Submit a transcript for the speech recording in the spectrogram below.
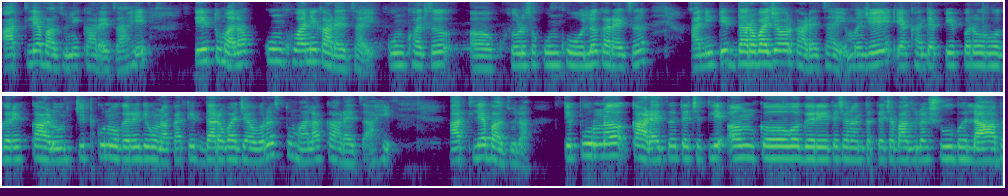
आतल्या बाजूने काढायचं आहे. ते तुम्हाला कुंकवाने काढायचं आहे. कुंखाचं थोडंसं कुंखू ओलं करायचं. आणि ते दरवाजावर काढायचं आहे. म्हणजे एखाद्या पेपरवर वगैरे काढून चिटकून वगैरे देऊ नका. ते दरवाजावरच तुम्हाला काढायचं आहे. आतल्या बाजूला. ते पूर्ण काढायचं. त्याच्यातले अंक वगैरे त्याच्यानंतर त्याच्या बाजूला शुभ लाभ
